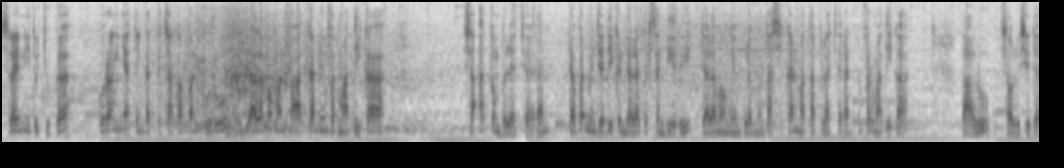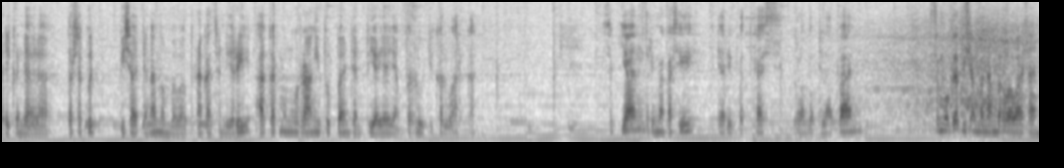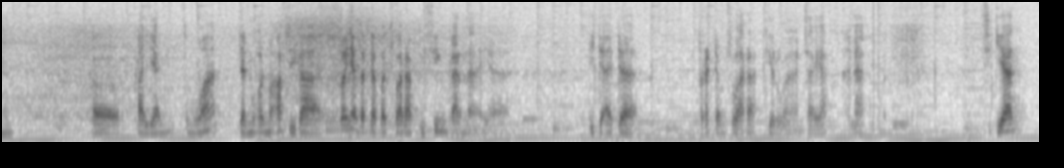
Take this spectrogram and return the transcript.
Selain itu juga kurangnya tingkat kecakapan guru dalam memanfaatkan informatika saat pembelajaran dapat menjadi kendala tersendiri dalam mengimplementasikan mata pelajaran informatika. Lalu, solusi dari kendala tersebut bisa dengan membawa perangkat sendiri agar mengurangi beban dan biaya yang perlu dikeluarkan. Sekian, terima kasih dari podcast kelompok 8. Semoga bisa menambah wawasan uh, kalian semua dan mohon maaf jika banyak terdapat suara bising karena ya tidak ada peredam suara di ruangan saya. Sekian,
